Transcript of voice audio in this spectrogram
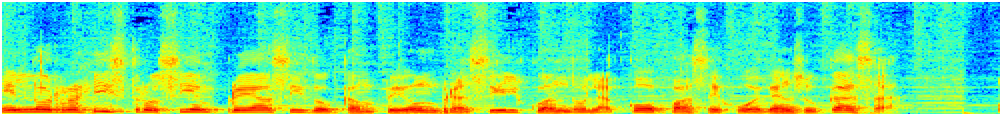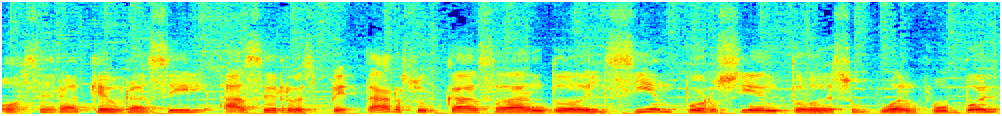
En los registros siempre ha sido campeón Brasil cuando la Copa se juega en su casa, ¿O será que Brasil hace respetar su casa dando el 100% de su buen fútbol?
